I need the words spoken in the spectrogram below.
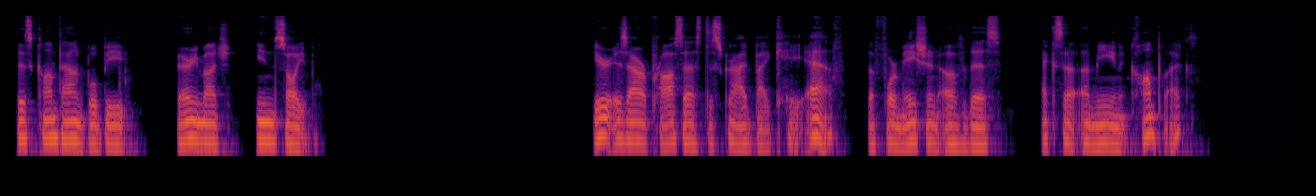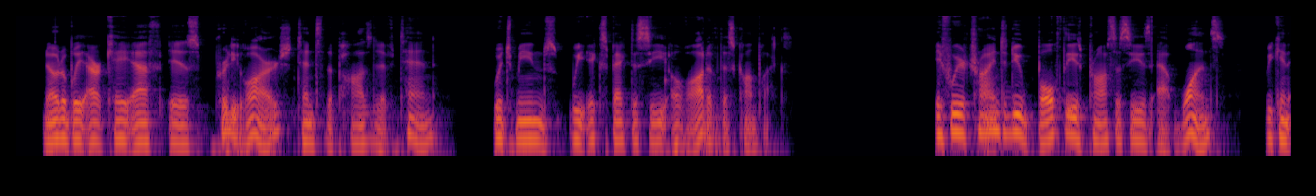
This compound will be very much insoluble. Here is our process described by KF, the formation of this hexaamine complex. Notably, our KF is pretty large, 10 to the positive 10, which means we expect to see a lot of this complex. If we're trying to do both these processes at once, we can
